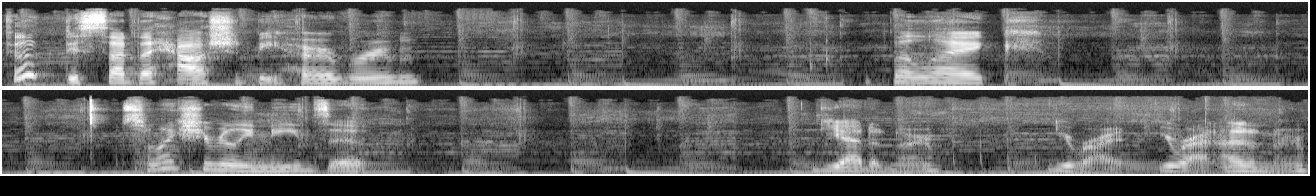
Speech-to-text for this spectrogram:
I feel like this side of the house should be her room. But like... It's not like she really needs it. Yeah, I don't know. You're right. You're right. I don't know.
